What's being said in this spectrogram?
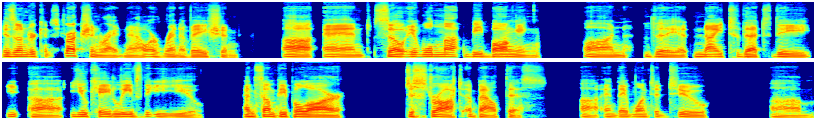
is under construction right now or renovation, uh, and so it will not be bonging on the night that the uh, UK leaves the EU, and some people are distraught about this, uh, and they wanted to um,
